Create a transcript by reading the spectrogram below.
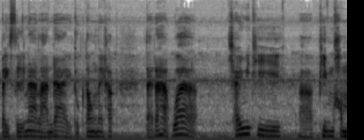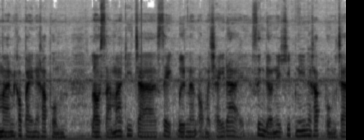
ไปซื้อหน้าร้านได้ถูกต้องไหมครับ แต่ถ้าหากว่าใช้วิธีพิมพ์คอมมานด์เข้าไปนะครับผมเราสามารถที่จะเสกปืนนั้นออกมาใช้ได้ ซึ่งเดี๋ยวในคลิปนี้นะครับ ผมจะ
